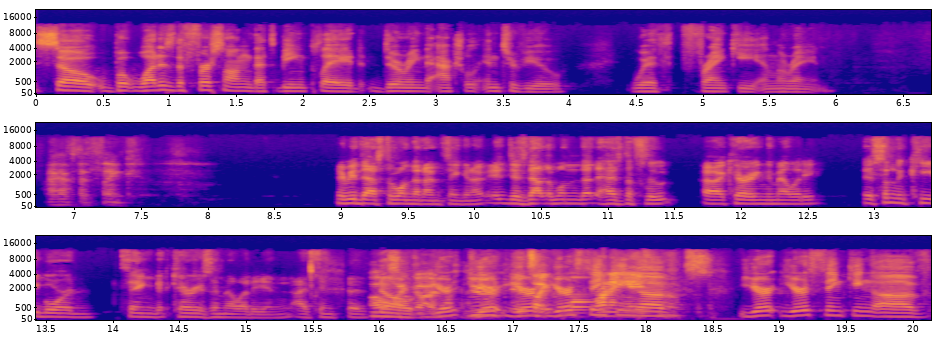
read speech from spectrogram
so, but what is the first song that's being played during the actual interview with Frankie and Lorraine? I have to think. Maybe that's the one that I'm thinking of. Is that the one that has the flute uh, carrying the melody? There's something keyboard thing that carries the melody, and I think that Oh No, my god, you're- dude, you're- it's you're- like you're thinking of- notes. You're you're thinking of,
